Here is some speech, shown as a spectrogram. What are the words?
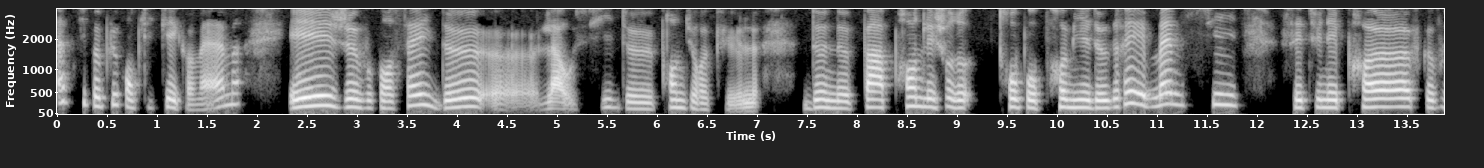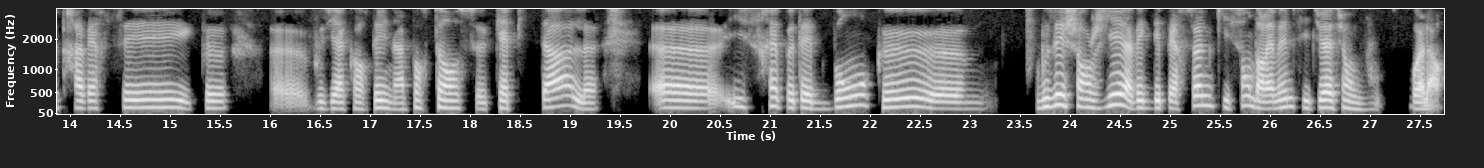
un petit peu plus compliqué quand même, et je vous conseille de, là aussi, de prendre du recul, de ne pas prendre les choses trop au premier degré, même si c'est une épreuve que vous traversez et que vous y accordez une importance capitale, il serait peut-être bon que vous échangiez avec des personnes qui sont dans la même situation que vous, voilà.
